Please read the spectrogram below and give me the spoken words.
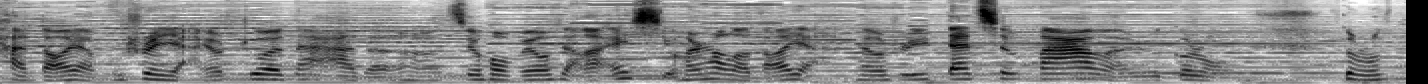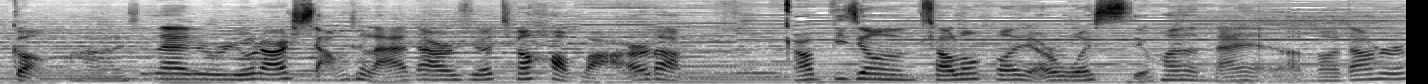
看导演不顺眼又这那的，最后没有想到，哎，喜欢上了导演，他又是一单亲妈妈，就各种各种梗啊。现在就是有点想不起来，但是觉得挺好玩的。然后毕竟朴龙河也是我喜欢的男演员嘛。当时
